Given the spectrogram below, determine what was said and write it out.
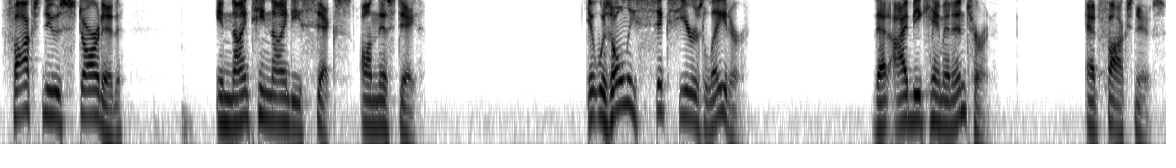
Fox News started in 1996 on this date. It was only six years later that I became an intern at Fox News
